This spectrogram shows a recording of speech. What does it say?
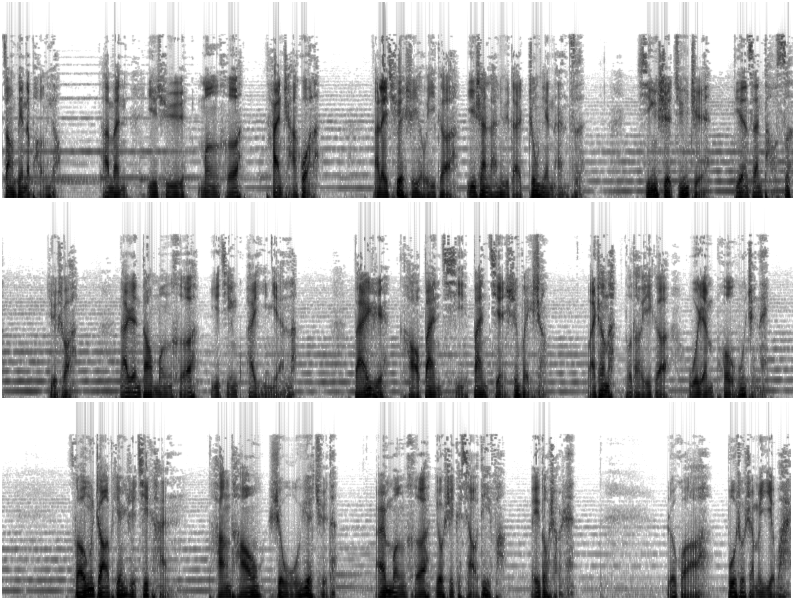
藏边的朋友，他们已去蒙河探查过了。那里确实有一个衣衫褴褛的中年男子，行事举止颠三倒四。据说，那人到蒙河已经快一年了。”白日靠半乞半捡尸为生，晚上呢躲到一个无人破屋之内。从照片日期看，唐涛是五月去的，而蒙河又是一个小地方，没多少人。如果不出什么意外，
